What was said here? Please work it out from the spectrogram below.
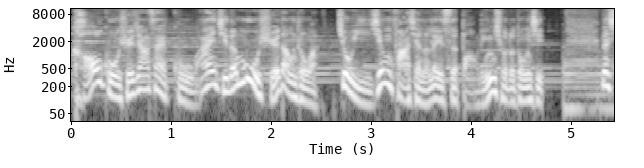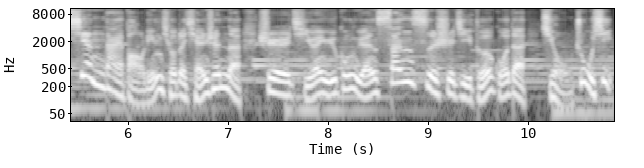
考古学家在古埃及的墓穴当中啊就已经发现了类似保龄球的东西。那现代保龄球的前身呢，是起源于公元三四世纪德国的九柱戏。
